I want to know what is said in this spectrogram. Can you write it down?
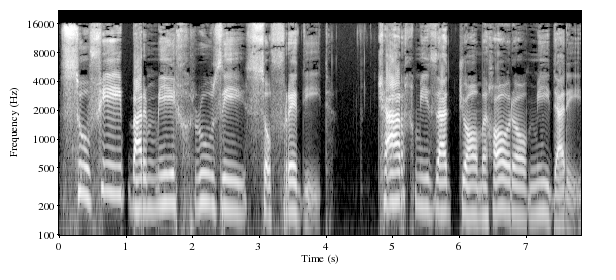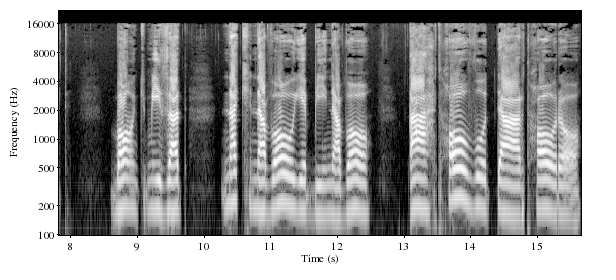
صوفی بر میخ روزی سفره دید. چرخ می‌زد جامه ها را میدرید. بانگ می‌زد نک نوای بینوا قحطها و دردها را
